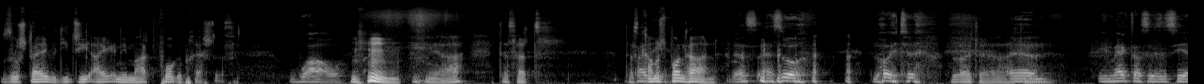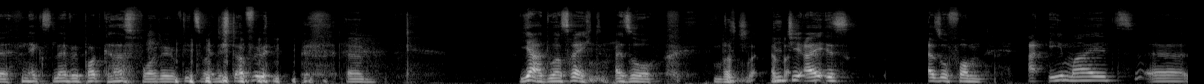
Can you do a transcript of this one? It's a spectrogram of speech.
So steil, wie die GI in den Markt vorgeprescht ist. Wow. Ja, das hat, das Buddy. kam spontan. Das, also, Leute, Leute, ja. ähm, ihr merkt, das ist hier Next Level Podcast, Freunde, auf die zweite Staffel. ähm, Ja, du hast recht. Also Was, DJI ist also vom ehemals äh,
